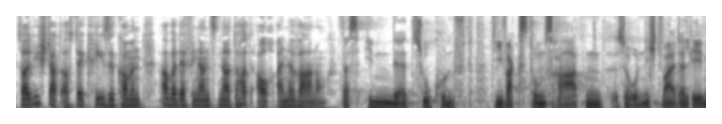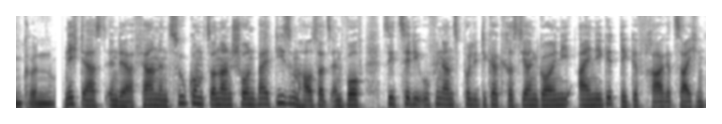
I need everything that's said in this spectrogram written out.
soll die Stadt aus der Krise kommen, aber der Finanzsenator hat auch eine Warnung. Dass in der Zukunft die Wachstumsraten so nicht weitergehen können. Nicht erst in der fernen Zukunft, sondern schon bei diesem Haushaltsentwurf sieht CDU-Finanzpolitiker Christian Goini einige dicke Fragezeichen.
